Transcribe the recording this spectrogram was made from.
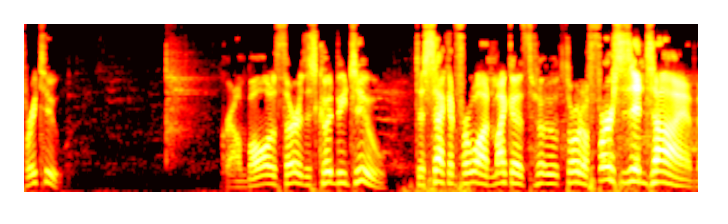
3 2. Ground ball to third. This could be two. To second for one. Micah th- throw to first is in time.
